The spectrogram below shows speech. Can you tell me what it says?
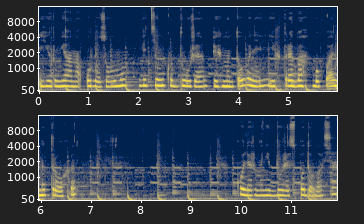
І рум'яна у розовому відтінку дуже пігментовані, їх треба буквально трохи. Колір мені дуже сподобався,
